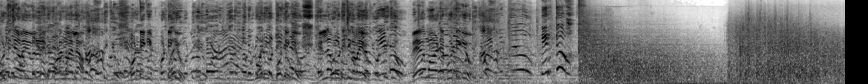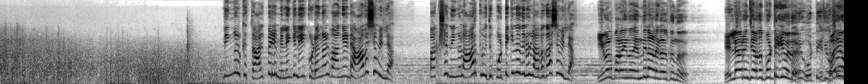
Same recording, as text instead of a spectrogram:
പൊട്ടിച്ചു കളയൂ ഇവരുടെ കുടങ്ങളെല്ലാം. പൊട്ടിക്കൂ. പൊട്ടിക്കൂ പൊട്ടിക്കൂ. എല്ലാം പൊട്ടിച്ചു കളയൂ. വേഗമാകട്ടെ പൊട്ടിക്കൂ. നിങ്ങൾക്ക് താല്പര്യമില്ലെങ്കിൽ ഈ കുടങ്ങൾ വാങ്ങേണ്ട ആവശ്യമില്ല. പക്ഷെ നിങ്ങൾ ആർക്കും ഇത് പൊട്ടിക്കുന്നതിനുള്ള അവകാശമില്ല. ഇവൾ പറയുന്നത് എന്തിനാണ് കേൾക്കുന്നത്? എല്ലാവരും ചേർന്ന് പൊട്ടിക്കൂ ഇത്. വരൂ.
